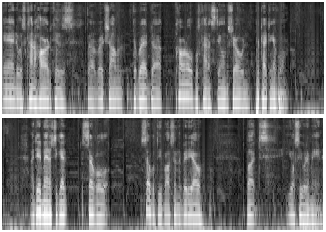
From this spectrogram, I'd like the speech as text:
and it was kind of hard because the red shaman, the red uh, colonel was kind of stealing the show and protecting everyone. I did manage to get several several debuffs in the video, but you'll see what I mean.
